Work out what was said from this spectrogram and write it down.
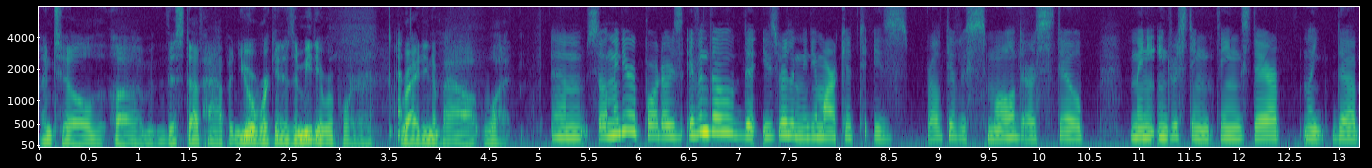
until um, this stuff happened, you were working as a media reporter, writing about what? Um, so media reporters, even though the Israeli media market is relatively small, there are still many interesting things there, like the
